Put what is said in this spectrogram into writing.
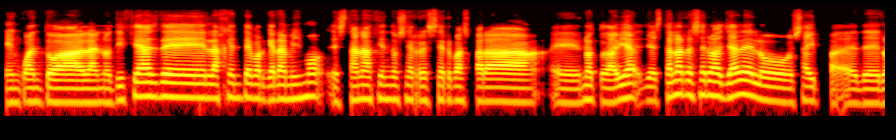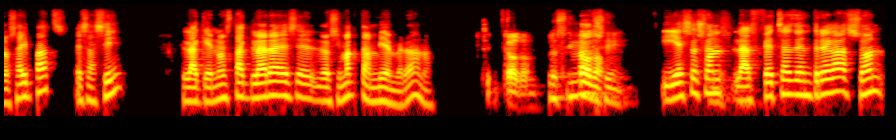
En cuanto a las noticias de la gente, porque ahora mismo están haciéndose reservas para. Eh, no, todavía están las reservas ya de los, de los iPads, ¿es así? La que no está clara es los iMac también, ¿verdad? ¿No? Sí, todo. Los iMac, sí. Y eso son, las fechas de entrega son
